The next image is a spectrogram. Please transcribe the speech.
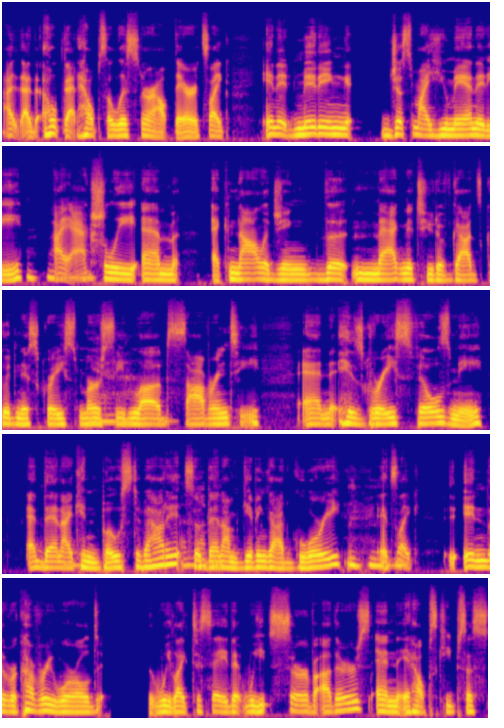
I, I, hope that helps a listener out there. It's like in admitting just my humanity, mm-hmm. I actually am acknowledging the magnitude of God's goodness, grace, mercy, yeah. love, sovereignty. And his grace fills me. And then I can boast about it. I so then it. I'm giving God glory. Mm-hmm. It's like in the recovery world, we like to say that we serve others and it helps keeps us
